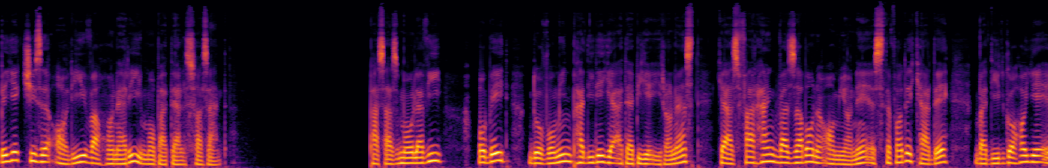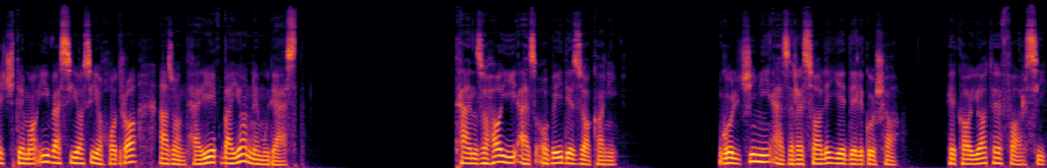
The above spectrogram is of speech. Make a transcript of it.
به یک چیز عالی و هنری مبدل سازند. پس از مولوی عبید دومین پدیده ادبی ایران است که از فرهنگ و زبان آمیانه استفاده کرده و دیدگاه های اجتماعی و سیاسی خود را از آن طریق بیان نموده است. تنزهایی از عبید زاکانی گلچینی از رساله دلگشا حکایات فارسی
